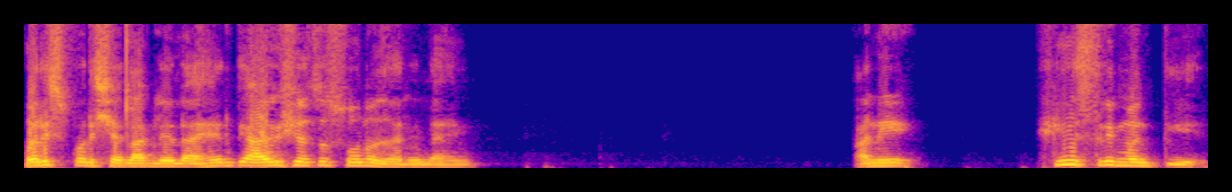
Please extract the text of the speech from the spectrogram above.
परिस्पर्श लागलेला आहे आणि ते आयुष्याचं सोनं झालेलं आहे. आणि ही श्रीमंती आहे.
